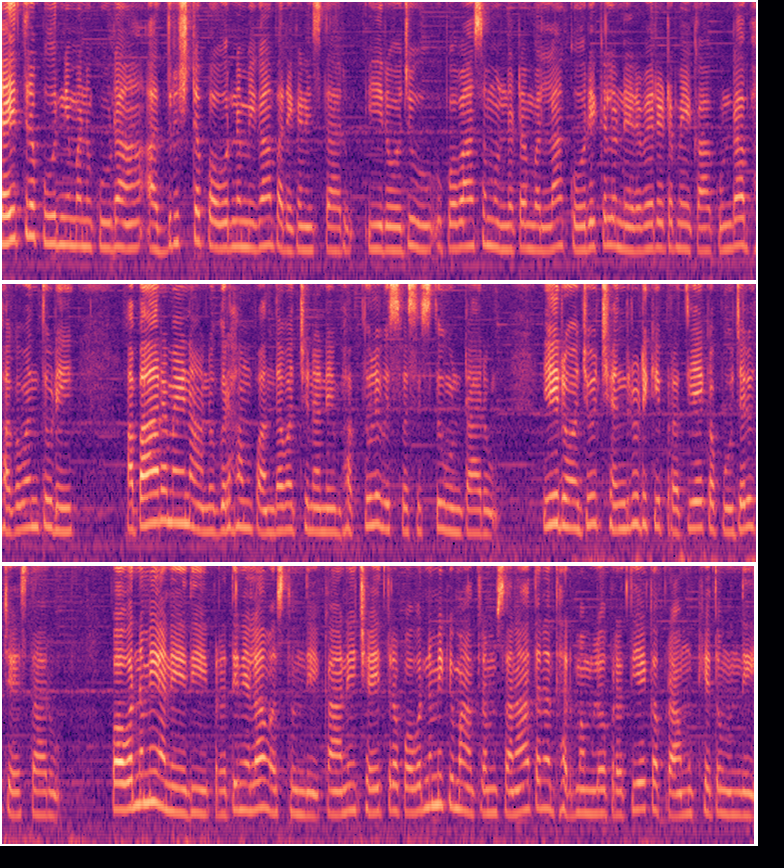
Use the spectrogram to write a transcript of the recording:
చైత్ర పూర్ణిమను కూడా అదృష్ట పౌర్ణమిగా పరిగణిస్తారు. ఈరోజు ఉపవాసం ఉండటం వల్ల కోరికలు నెరవేరటమే కాకుండా భగవంతుడి అపారమైన అనుగ్రహం పొందవచ్చునని భక్తులు విశ్వసిస్తూ ఉంటారు. ఈరోజు చంద్రుడికి ప్రత్యేక పూజలు చేస్తారు. పౌర్ణమి అనేది ప్రతి నెలా వస్తుంది. కానీ చైత్ర పౌర్ణమికి మాత్రం సనాతన ధర్మంలో ప్రత్యేక ప్రాముఖ్యత ఉంది.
